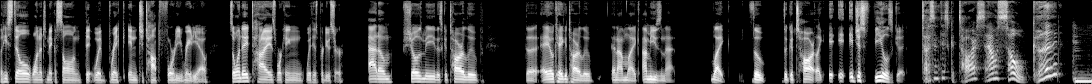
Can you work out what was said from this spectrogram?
but he still wanted to make a song that would break into top 40 radio. So one day, Tai is working with his producer. Adam shows me this guitar loop, the AOK guitar loop, and I'm like, I'm using that. Like the the guitar, like it, it, it just feels good. Doesn't this guitar sound so good? Mm-hmm.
